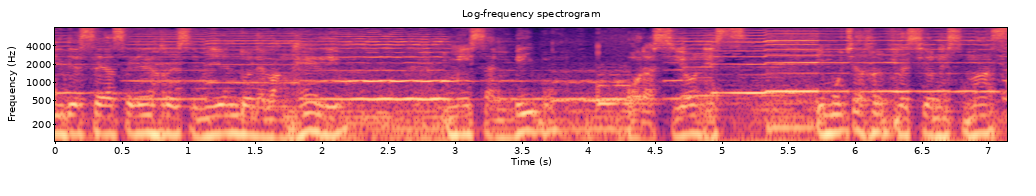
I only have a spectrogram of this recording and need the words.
y deseas seguir recibiendo el Evangelio, misa en vivo, oraciones y muchas reflexiones más.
